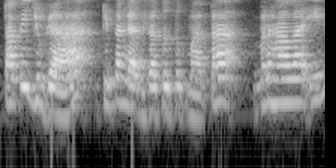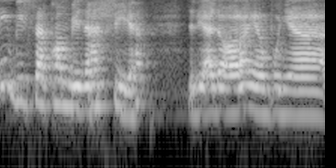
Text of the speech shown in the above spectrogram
Tapi juga kita nggak bisa tutup mata, berhala ini bisa kombinasi ya. Jadi ada orang yang punya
